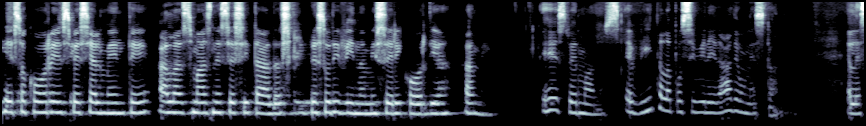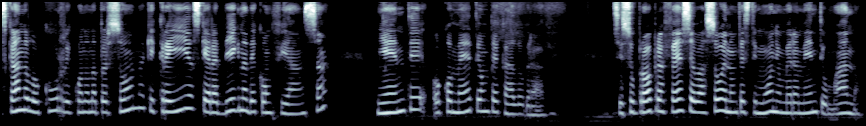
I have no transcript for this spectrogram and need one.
y socorre especialmente a las más necesitadas de su divina misericordia. Amén. Esto, hermanos, evita la posibilidad de un escándalo. El escándalo ocurre cuando una persona que creías que era digna de confianza miente o comete un pecado grave. Si su propia fe se basó en un testimonio meramente humano,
